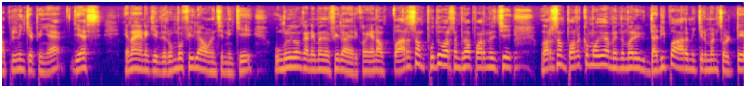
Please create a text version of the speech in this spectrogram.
அப்படின்னு கேட்பீங்க. எஸ் ஏன்னா எனக்கு இது ரொம்ப ஃபீல் ஆகணுச்சு இன்னைக்கு. உங்களுக்கும் கண்டிப்பாக இந்த ஃபீல் ஆகிருக்கும் ஏன்னா வருஷம் புது வருஷம் தான் பிறந்துச்சு. வருஷம் பிறக்கும் போதே நம்ம இந்த மாதிரி தடிப்பாக ஆரம்பிக்கிறோமேன்னு சொல்லிட்டு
